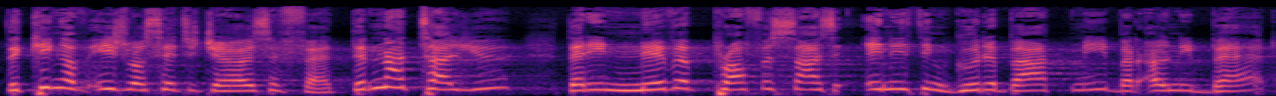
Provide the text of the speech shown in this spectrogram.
The king of Israel said to Jehoshaphat, Didn't I tell you that he never prophesies anything good about me, but only bad?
